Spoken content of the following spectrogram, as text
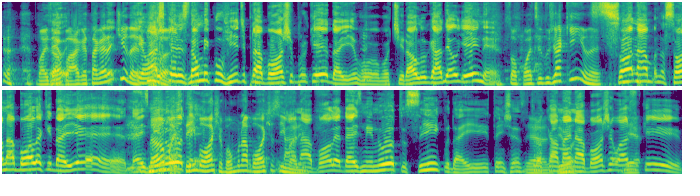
Mas a Eu- vaga tá garantida, é eu tua. acho que eles não me convidem pra Bosch, porque daí eu vou, vou tirar o lugar de alguém, né? Só pode ser do Jaquinho, né? Só na, só na bola, que daí é 10 Não, minutos. mas tem bocha, vamos na bocha sim, na, Marinho. na bola é 10 minutos, 5, daí tem chance de É, trocar. viu? Mas na bocha eu acho É. que.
